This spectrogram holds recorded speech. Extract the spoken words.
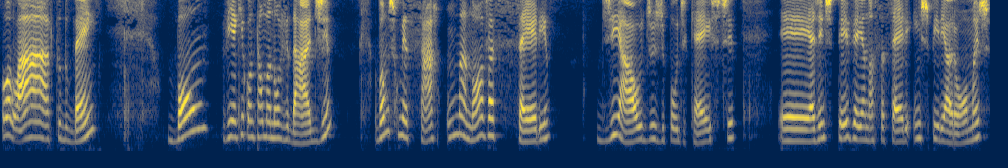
Olá, tudo bem? Bom, vim aqui contar uma novidade. Vamos começar uma nova série de áudios de podcast. É, a gente teve aí a nossa série Inspire Aromas,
